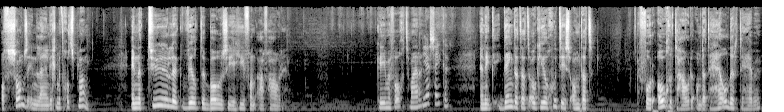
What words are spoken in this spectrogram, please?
of soms in lijn ligt met Gods plan. En natuurlijk wil de boze je hiervan afhouden. Kun je me volgen, Tamara? Jazeker. En ik, ik denk dat dat ook heel goed is om dat voor ogen te houden, om dat helder te hebben,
